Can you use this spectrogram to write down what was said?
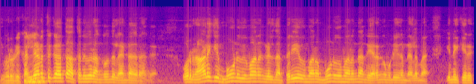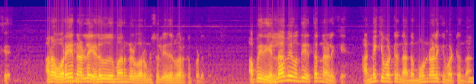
இவருடைய. கல்யாணத்துக்காக தான் அத்தனை பேர் அங்கே வந்து லேண்ட் ஆகுறாங்க ஒரு நாளைக்கு மூணு விமானங்கள் தான் பெரிய விமானம் மூணு விமானம் தான் அங்கே இறங்க முடியுங்கிற நிலைமை இன்னைக்கு இருக்கு ஆனால் ஒரே. நாளில் எழுபது விமானங்கள் வரும்னு சொல்லி எதிர்பார்க்கப்படுது அப்போ இது. எல்லாமே வந்து எத்தனை நாளைக்கு அன்னைக்கு மட்டும்தான் அந்த மூணு நாளைக்கு மட்டும்தான்.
